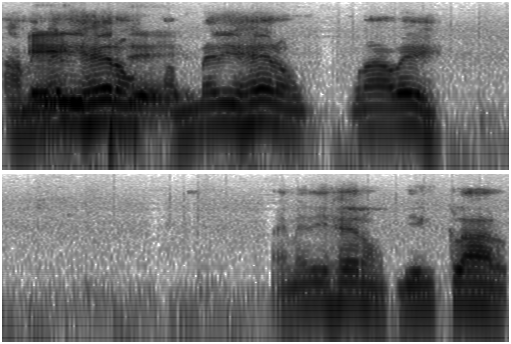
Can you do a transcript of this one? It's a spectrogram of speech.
a mí me Este- dijeron, a mí me dijeron una vez, a mí me dijeron bien claro,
